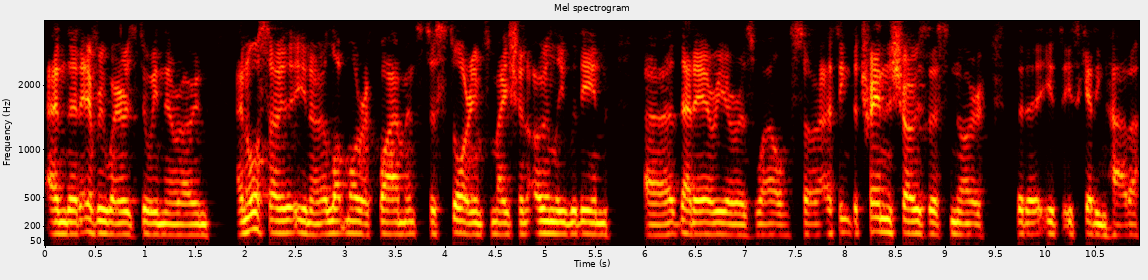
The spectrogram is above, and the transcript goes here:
and that everywhere is doing their own and also you know a lot more requirements to store information only within uh, that area as well. So I think the trend shows us no that it's, it's getting harder.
